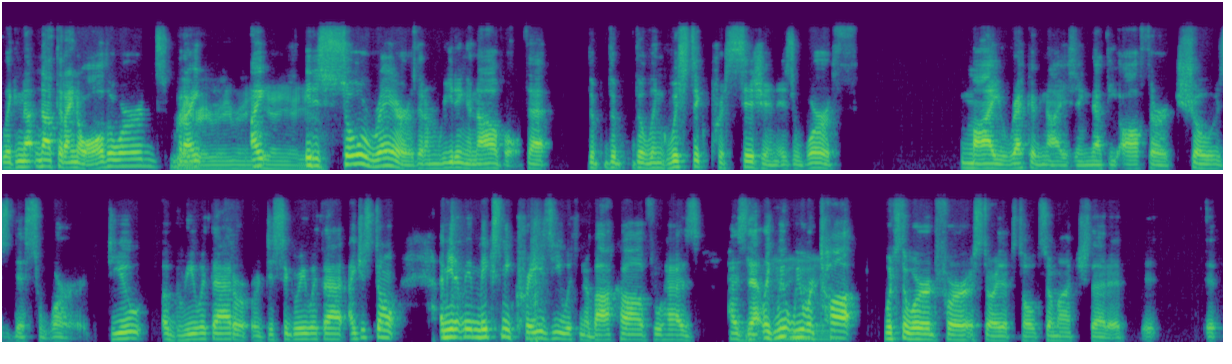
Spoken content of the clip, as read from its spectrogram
like not, not that I know all the words, but right, I, right, right, I yeah, yeah, yeah. it is so rare that I'm reading a novel that the, the, the linguistic precision is worth my recognizing that the author chose this word. Do you agree with that or, or disagree with that? I just don't. I mean, it, it, makes me crazy with Nabokov, who has has that. Like we, we were taught what's the word for a story that's told so much that it, it, it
